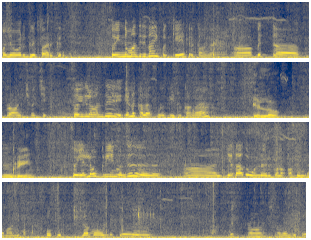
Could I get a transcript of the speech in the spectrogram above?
கொஞ்சம் ஒரு grip-ஆ இருக்குது ஸோ இந்த மாதிரி தான் இப்போ கேட்டிருக்காங்க. வித் ப்ரான்ச் வச்சு. ஸோ இதில் வந்து என்ன கலர்ஸுங்க கேட்டிருக்காங்க? Yellow green so yellow green வந்து ஏதாவது ஒன்று இருக்கணும் அப்படிங்கிற மாதிரி. ஓகே நம்ம வந்துட்டு வித் ப்ரான்ஸில் வந்துட்டு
